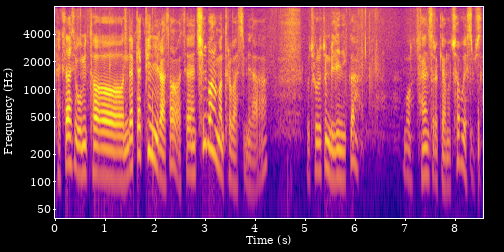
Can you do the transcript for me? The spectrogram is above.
145m인데 백핀이라서 제가 7번 한번 들어봤습니다. 우측으로 좀 밀리니까 뭐 자연스럽게 한번 쳐보겠습니다.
